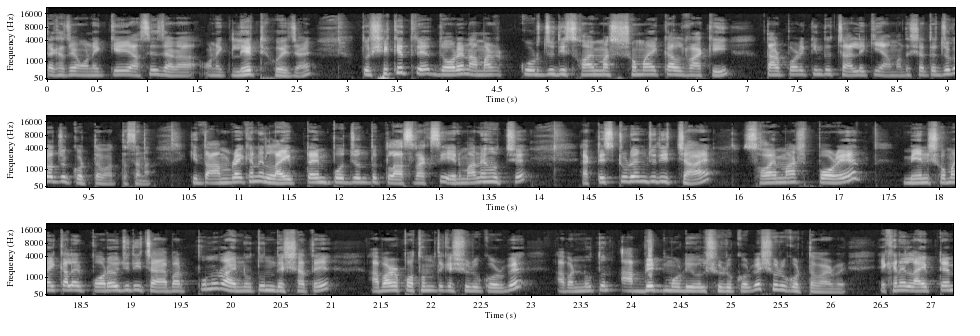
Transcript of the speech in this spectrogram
দেখা যায় অনেকেই আছে যারা অনেক লেট হয়ে যায়। তো সেক্ষেত্রে ধরেন আমার কোর্স যদি ছয় মাস সময়কাল রাখি তারপরে কিন্তু চাইলে কি আমাদের সাথে যোগাযোগ করতে পারতেছে না। কিন্তু আমরা এখানে লাইফ টাইম পর্যন্ত ক্লাস রাখছি, এর মানে হচ্ছে একটা স্টুডেন্ট যদি চায়, ছয় মাস পরে মেন সময়কালের পরেও যদি চায়, আবার পুনরায় নতুনদের সাথে আবার প্রথম থেকে শুরু করবে, আবার নতুন আপডেট মডিউল শুরু করবে, শুরু করতে পারবে। এখানে লাইফ টাইম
